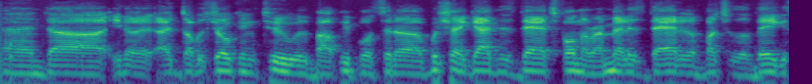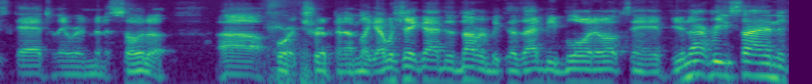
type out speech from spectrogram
And uh, you know, I, I, was joking too about people that said, uh, "Wish I had gotten his dad's phone number." I met his dad and a bunch of the Vegas dads when they were in Minnesota uh, for a trip. And I'm like, I wish I got his number because I'd be blowing him up saying, if you're not re-signing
